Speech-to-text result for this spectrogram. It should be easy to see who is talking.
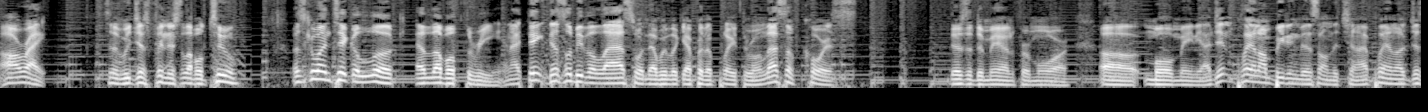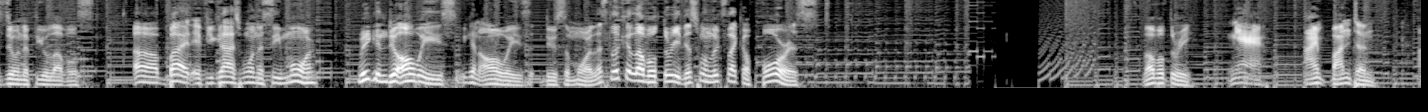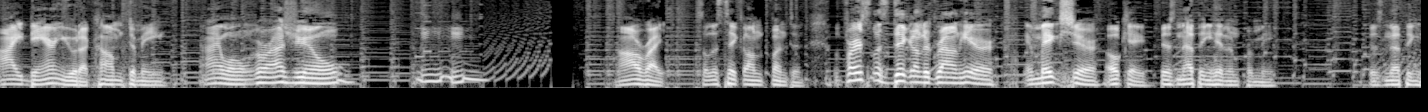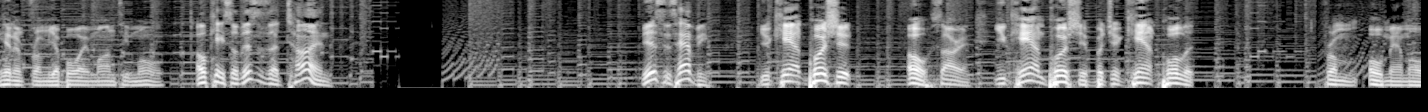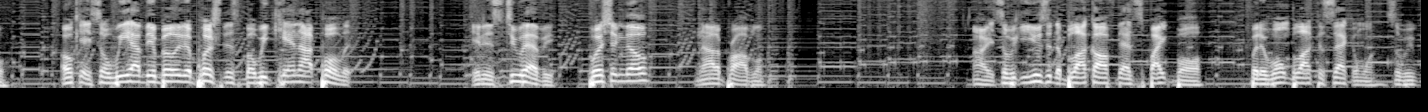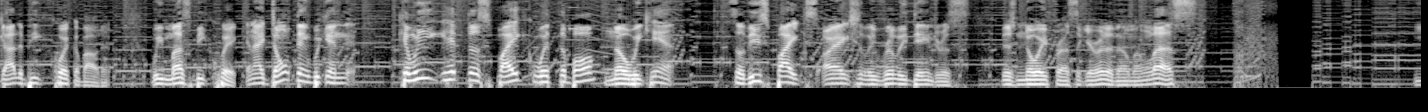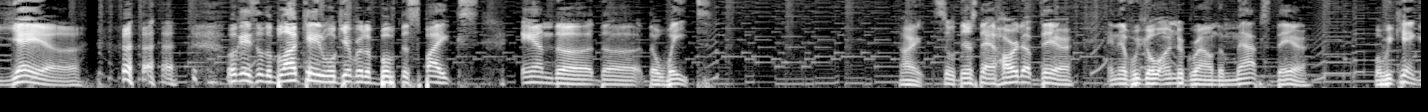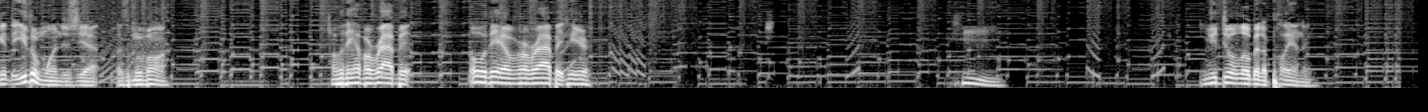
Speaker 1: All right. So we just finished level two. Let's go ahead and take a look at level three. And I think this will be the last one that we look at for the playthrough, unless, of course, there's a demand for more uh, Mole Mania. I didn't plan on beating this on the channel. I plan on just doing a few levels. Uh, but if you guys want to see more, we can do always we can always do some more. Let's look at level three. This one looks like a forest. Level three. Yeah, I'm Funton. I dare you to come to me. I will crush you. Mm-hmm. All right, so let's take on Funton. First, let's dig underground here and make sure. Okay, there's nothing hidden from me. There's nothing hidden from your boy Monty Mole. Okay, so this is a ton. This is heavy. You can't push it. Oh, sorry. You can push it, but you can't pull it from Old Man Mo. Okay, so we have the ability to push this, but we cannot pull it. It is too heavy. Pushing, though, not a problem. All right, so we can use it to block off that spike ball, but it won't block the second one. So we've got to be quick about it. We must be quick. And I don't think we can. Can we hit the spike with the ball? No, we can't. So these spikes are actually really dangerous. There's no way for us to get rid of them unless. Yeah. okay, so the blockade will get rid of both the spikes and the the the weight. All right, so there's that heart up there, and if we go underground, the map's there, but we can't get to either one just yet. Let's move on. Oh, they have a rabbit. Oh, they have a rabbit here. Hmm. You do a little bit of planning.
